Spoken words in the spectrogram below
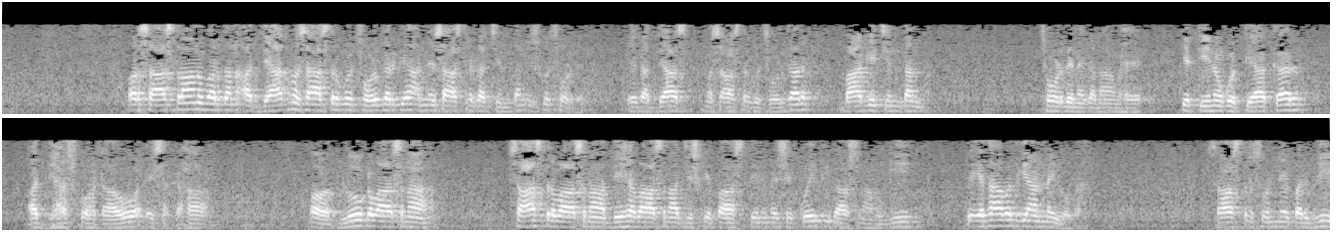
और शास्त्रानुवर्तन अध्यात्म शास्त्र को छोड़ करके अन्य शास्त्र का चिंतन, इसको छोड़ देना। एक अध्यात्म शास्त्र को छोड़कर बाकी चिंतन छोड़ देने का नाम है। ये तीनों को त्याग कर अध्यास को हटाओ, ऐसा कहा। और लोक वासना शास्त्र वासना देह वासना जिसके पास तीन में से कोई भी वासना होगी तो यथावत ज्ञान नहीं होगा। शास्त्र सुनने पर भी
